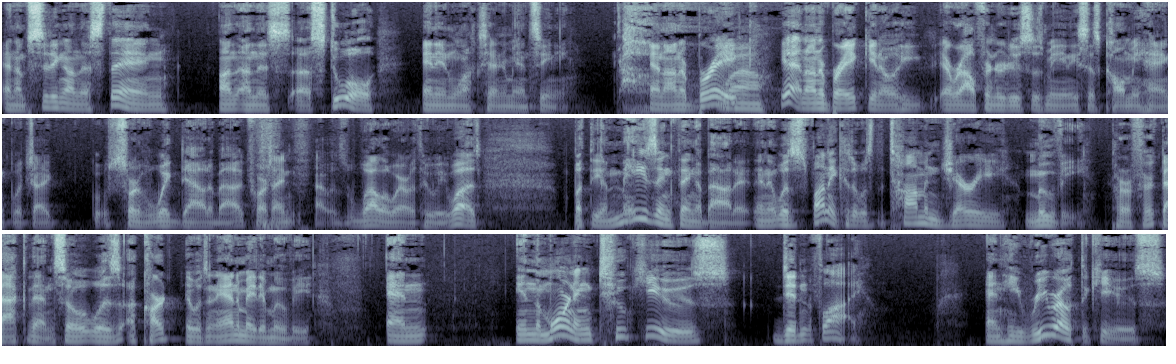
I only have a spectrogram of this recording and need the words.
and I'm sitting on this thing on on this uh, stool, and in walks Henry Mancini. and on a break, Wow. yeah, and on a break, you know, he Ralph introduces me and he says, "Call me Hank," which I sort of wigged out about. Of course, I I was well aware with who he was. But the amazing thing about it, and it was funny because it was the Tom and Jerry movie, Perfect. back then. So it was a cart, it was an animated movie, and in the morning, two cues didn't fly, and he rewrote the cues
